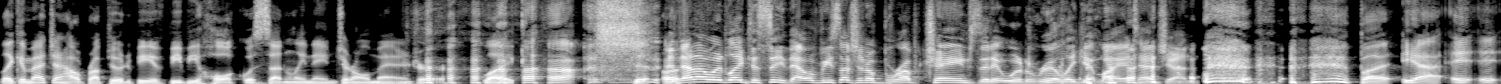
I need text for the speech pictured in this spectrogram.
like imagine how abrupt it would be if bb hulk was suddenly named general manager like uh, and that I would like to see. That would be such an abrupt change that it would really get my attention. but yeah, it, it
